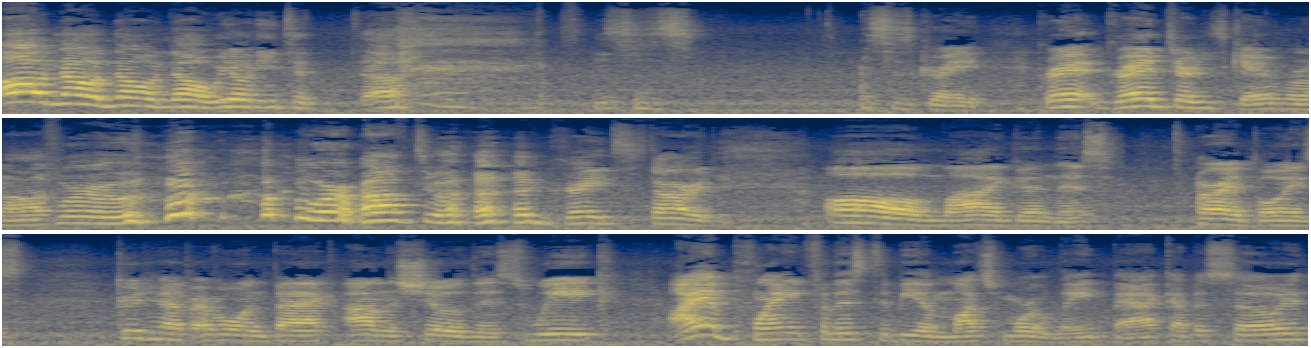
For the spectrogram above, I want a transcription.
Oh no no no! We don't need to. Uh, this is this is great. Grant Grant turned his camera off. We're we're off to a great start. Oh my goodness! All right, boys. Good to have everyone back on the show this week. I am planning for this to be a much more laid back episode.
